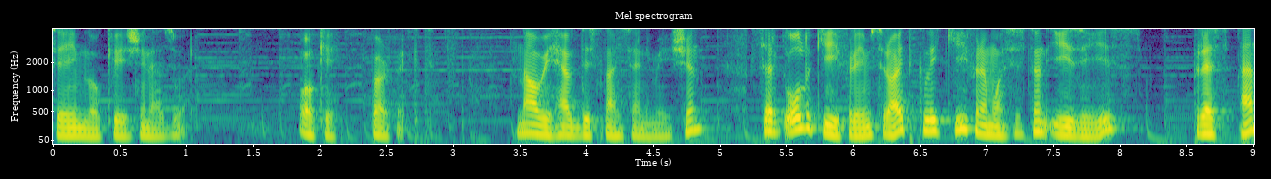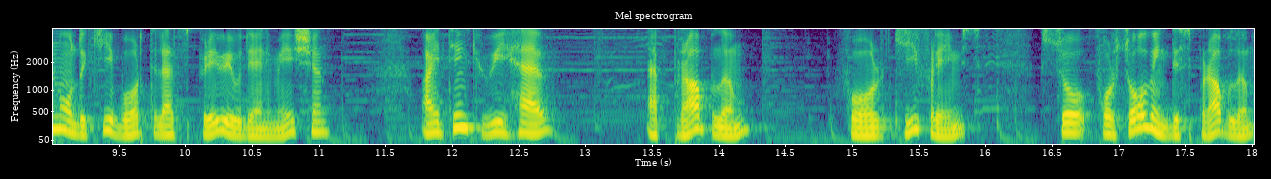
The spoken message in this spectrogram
same location as well okay perfect. Now we have this nice animation. Select all the keyframes, right click keyframe assistant easy ease. Press N on the keyboard, let's preview the animation. I think we have a problem for keyframes. So for solving this problem,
